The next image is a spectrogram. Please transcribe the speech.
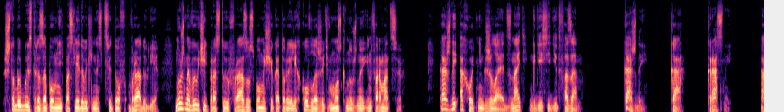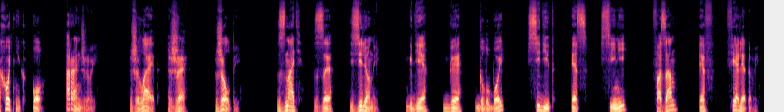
Чтобы быстро запомнить последовательность цветов в радуге, нужно выучить простую фразу, с помощью которой легко вложить в мозг нужную информацию. Каждый охотник желает знать, где сидит фазан. Каждый. К. Красный. Охотник. О. Оранжевый. Желает. Ж. Желтый. Знать. З. Зеленый где Г голубой, сидит С синий, фазан Ф фиолетовый.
